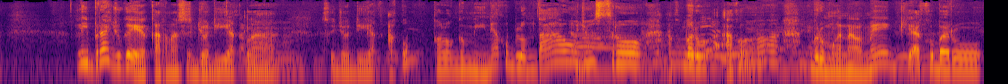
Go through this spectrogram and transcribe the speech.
ya Libra juga ya karena sejodiak lah. sejodiak aku kalau Gemini aku belum tahu justru. Aku baru aku ah, baru mengenal Maggie. Aku baru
